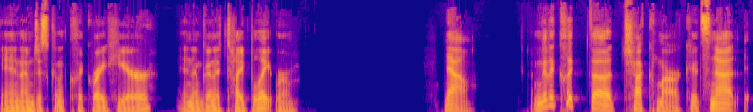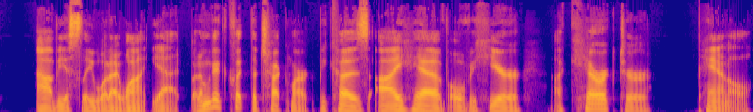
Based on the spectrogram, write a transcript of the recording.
And I'm just going to click right here. And I'm going to type Lightroom. Now, I'm going to click the check mark. It's not obviously what I want yet, but I'm going to click the check mark because I have over here a character panel.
